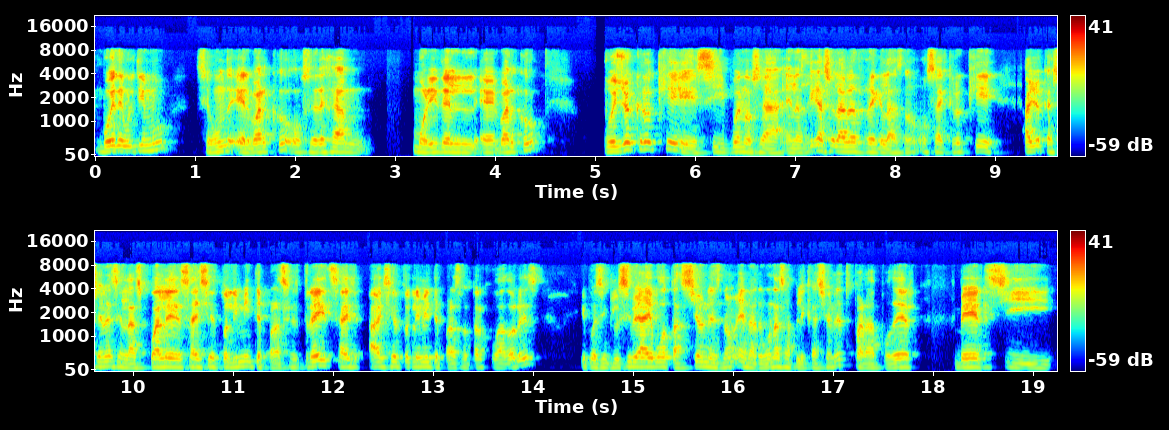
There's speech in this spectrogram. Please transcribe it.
voy de último según el barco o se deja morir el, barco, pues yo creo que sí, bueno, o sea, en las ligas suele haber reglas, ¿no? O sea, creo que hay ocasiones en las cuales hay cierto límite para hacer trades, hay, hay cierto límite para soltar jugadores y pues inclusive hay votaciones, ¿no? En algunas aplicaciones para poder ver si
